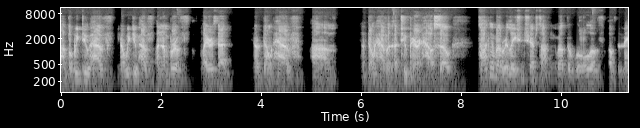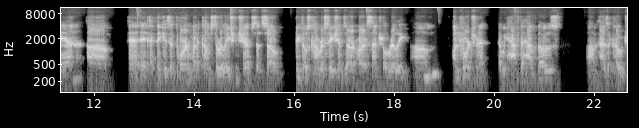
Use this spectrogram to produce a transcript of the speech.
uh, but we do have, you know, we do have a number of players that you know don't have um, don't have a, a two parent house. So talking about relationships, talking about the role of of the man, um, I think is important when it comes to relationships. And so I think those conversations are, are essential. Really um, unfortunate that we have to have those um, as a coach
